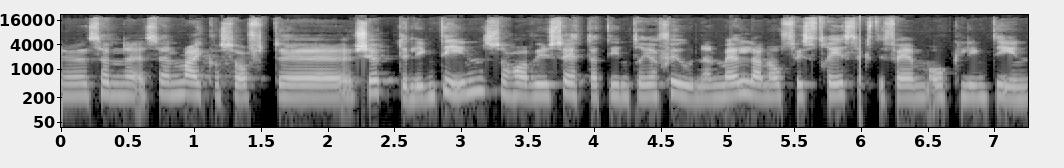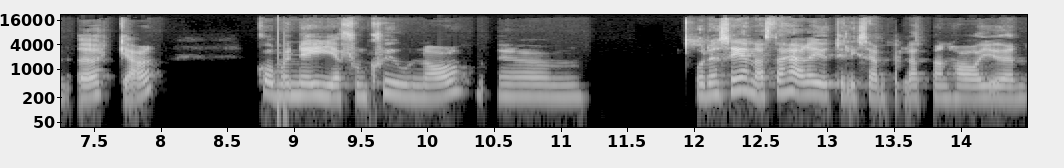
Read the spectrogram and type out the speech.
Eh, sen, sen, Microsoft eh, köpte LinkedIn så har vi ju sett att integrationen mellan Office 365 och LinkedIn ökar. kommer nya funktioner. Ehm, och den senaste här är ju till exempel att man har ju en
